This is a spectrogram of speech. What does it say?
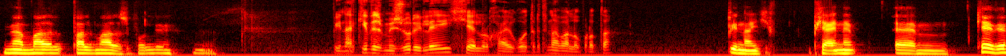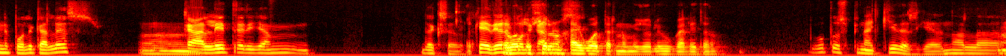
Ναι, μα- πάλι μ' άρεσε πολύ. Πινακίδες Μιζούρι λέει ή Hell or High Water. Τι να βάλω πρώτα; Πινάκι. Ποια είναι. εμ, και οι δύο είναι πολύ καλές. Μμμ. καλύτερη για. μ- Δεν ξέρω. Και οι δύο είναι Εγώ πολύ το Hell on καλές. High Water νομίζω λίγο καλύτερο. Όπως πινακίδες γέρνω, αλλά Μμ.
